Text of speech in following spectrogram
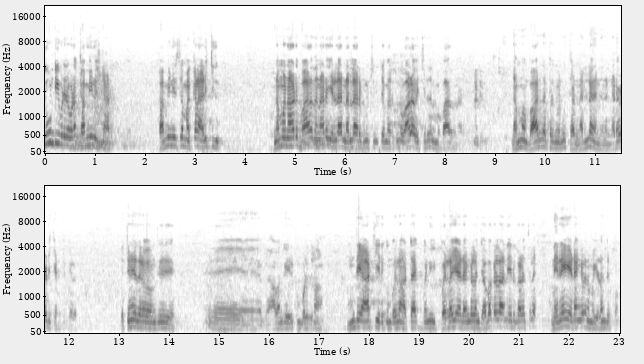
தூண்டி விடுற இடம் கம்யூனிஸ்ட் நாடு. கம்யூனிஸ்ட்டை மக்களை அழிக்குது. நம்ம நாடு பாரத நாடு எல்லோரும் நல்லா இருக்கணும் சுத்தமாக இருக்கணும். வாழ வைக்கிறது நம்ம பாரத நாடு. நன்றி. நம்ம பாரத பிரதமர் வந்து த நல்ல ந- நடவடிக்கை எடுத்துக்கிறார் எத்தனையோ தடவை வந்து அவங்க இருக்கும் பொழுதுலாம் முந்தைய ஆட்சி இருக்கும் போதெல்லாம் அட்டாக் பண்ணி பழைய இடங்களும் ஜவஹர்லால் நேரு காலத்தில் நிறைய இடங்களை நம்ம இழந்திருக்கோம்.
